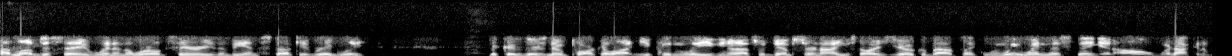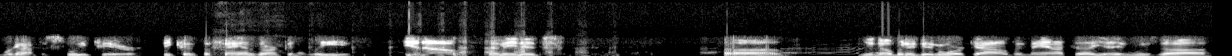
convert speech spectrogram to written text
I'd love to say winning the World Series and being stuck at Wrigley because there's no parking lot and you couldn't leave. You know, that's what Dempster and I used to always joke about. It's like when we win this thing at home, we're not gonna we're gonna have to sleep here because the fans aren't gonna leave. You know, I mean it's uh you know, but it didn't work out. But man, I tell you, it was uh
